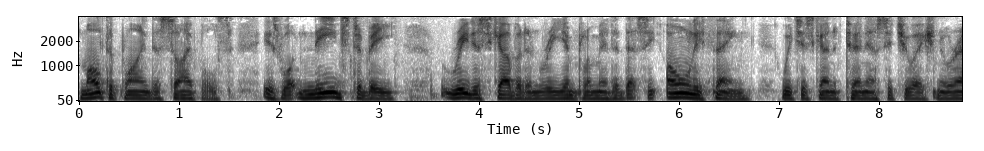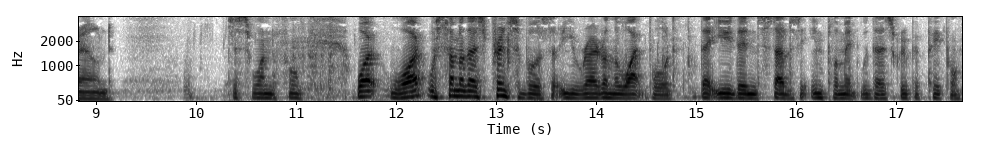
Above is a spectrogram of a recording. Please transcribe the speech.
multiplying disciples, is what needs to be rediscovered and re-implemented. That's the only thing which is going to turn our situation around. Just wonderful. What what were some of those principles that you wrote on the whiteboard that you then started to implement with those group of people?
